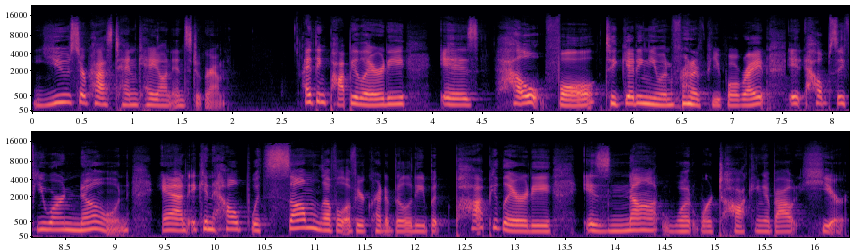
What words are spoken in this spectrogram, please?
you surpassed 10K on Instagram. I think popularity is helpful to getting you in front of people, right? It helps if you are known and it can help with some level of your credibility, but popularity is not what we're talking about here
